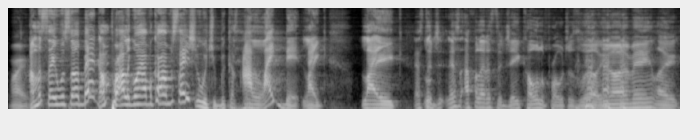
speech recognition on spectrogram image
Right. I'm gonna say what's up back. I'm probably gonna have a conversation with you because I like that. Like, Like That's the that's I feel like that's the J Cole approach as well. You know what I mean? Like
